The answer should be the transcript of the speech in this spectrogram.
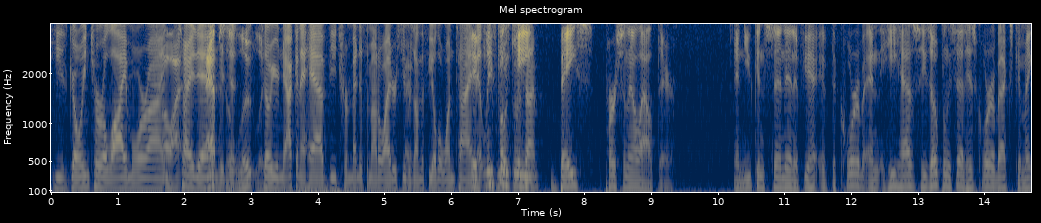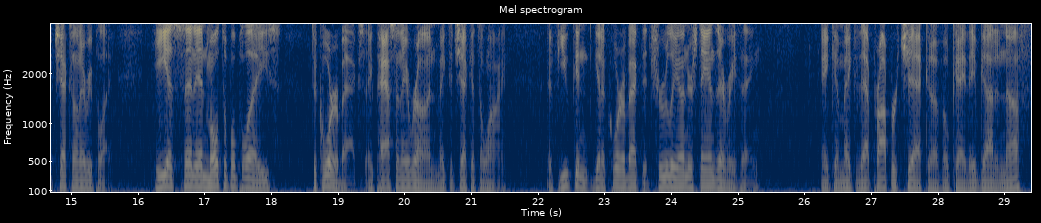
he's going to rely more on Oh, tight ends? Absolutely. So you're not going to have the tremendous amount of wide receivers on the field at one time, if at least most of the time. base personnel out there, and you can send in if you if the quarterback and he has he's openly said his quarterbacks can make checks on every play. He has sent in multiple plays to quarterbacks, a pass and a run, make the check at the line. If you can get a quarterback that truly understands everything and can make that proper check of okay, they've got enough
